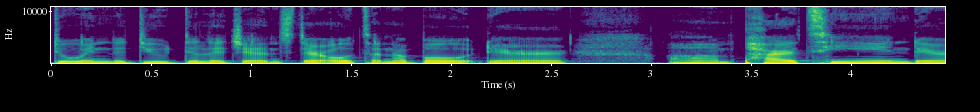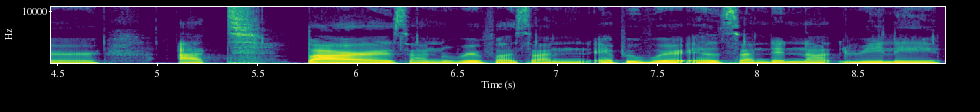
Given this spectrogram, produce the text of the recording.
doing the due diligence. They're out and about, they're um, partying, they're at bars and rivers and everywhere else, and they're not really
